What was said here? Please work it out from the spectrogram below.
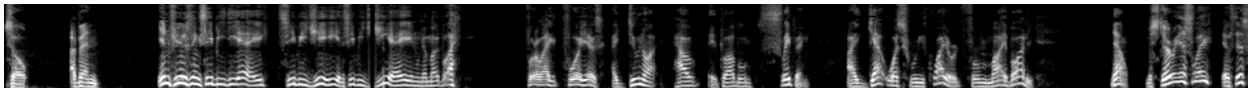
So I've been infusing CBDA, CBG, and CBGA into my body for like four years. I do not have a problem sleeping. I get what's required for my body. Now, mysteriously, if this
